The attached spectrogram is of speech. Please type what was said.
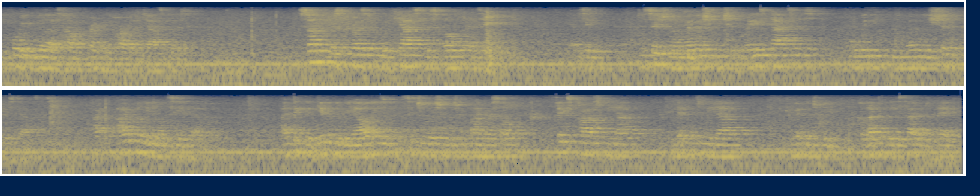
before you realize how incredibly hard that task is. Some, Mr. President, would cast this vote as a, as a decision on whether we should raise taxes or whether whether we shouldn't raise taxes. I, I really don't see it that way. I think that given the realities of the situation in which we find ourselves, fixed costs we have, commitments we have, commitments we collectively decided to make,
